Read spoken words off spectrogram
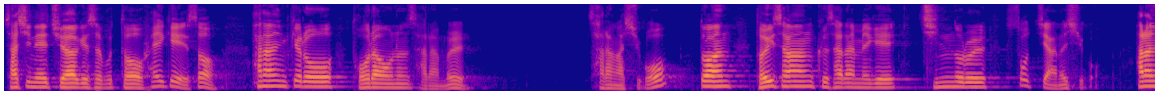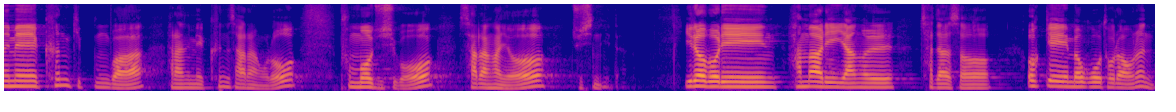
자신의 죄악에서부터 회개해서 하나님께로 돌아오는 사람을 사랑하시고 또한 더 이상 그 사람에게 진노를 쏟지 않으시고 하나님의 큰 기쁨과 하나님의 큰 사랑으로 품어 주시고 사랑하여 주십니다. 잃어버린 한 마리 양을 찾아서 어깨에 메고 돌아오는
